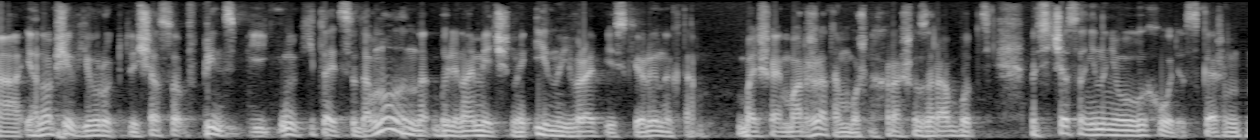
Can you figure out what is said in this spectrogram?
А, и она вообще в Европе. То есть сейчас, в принципе, ну, китайцы давно были намечены и на европейский рынок. Там большая маржа, там можно хорошо заработать. Но сейчас они на него выходят, скажем,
